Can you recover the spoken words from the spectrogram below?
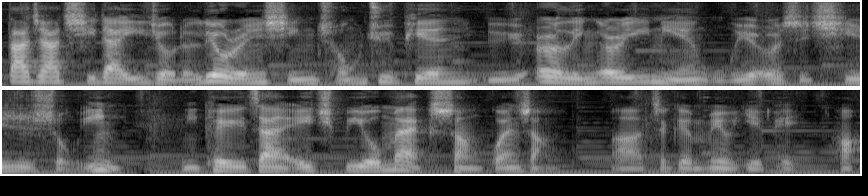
大家期待已久的六人行重聚篇于二零二一年五月二十七日首映，你可以在 HBO Max 上观赏。啊，这个没有叶配哈。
